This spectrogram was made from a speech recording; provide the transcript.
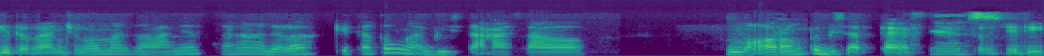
gitu kan. Cuma masalahnya sekarang adalah kita tuh nggak bisa asal semua orang tuh bisa tes yes. gitu. Jadi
